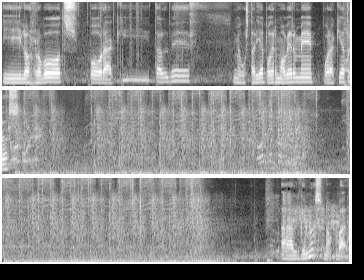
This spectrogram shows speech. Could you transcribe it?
Y los robots por aquí, tal vez. Me gustaría poder moverme por aquí atrás. ¿Alguien más? No, vale.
